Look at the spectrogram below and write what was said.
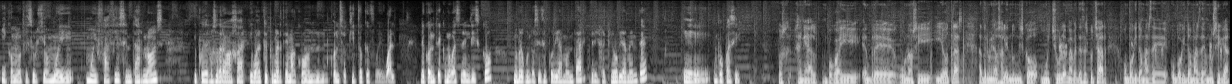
Y como que surgió muy, muy fácil sentarnos y poder trabajar, igual que el primer tema con, con Soquito, que fue igual. Le conté cómo iba a ser el disco, me preguntó si se podía montar, le dije que obviamente, eh, un poco así. Pues genial, un poco ahí entre unos y, y, otras. Ha terminado saliendo un disco muy chulo. Me apetece escuchar un poquito más de, un poquito más de música.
